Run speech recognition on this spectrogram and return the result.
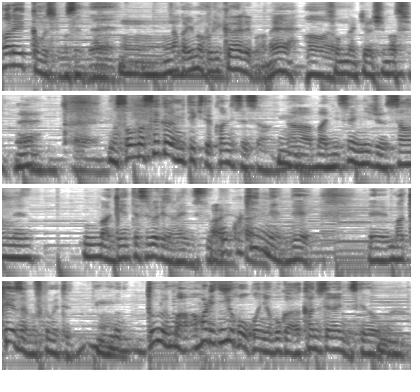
流れかもしれませんね。え。うん、なんか今振り返ればね、はい。そんな気がしますよね。まあそんな世界を見てきたカニセさんが、まあ、2023年、まあ、限定するわけじゃないです。けど、はい。ここ近年で、えーまあ、経済も含めて、ん。まあどういうまあ、あまりいい方向には僕は感じてないんですけど、うん。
